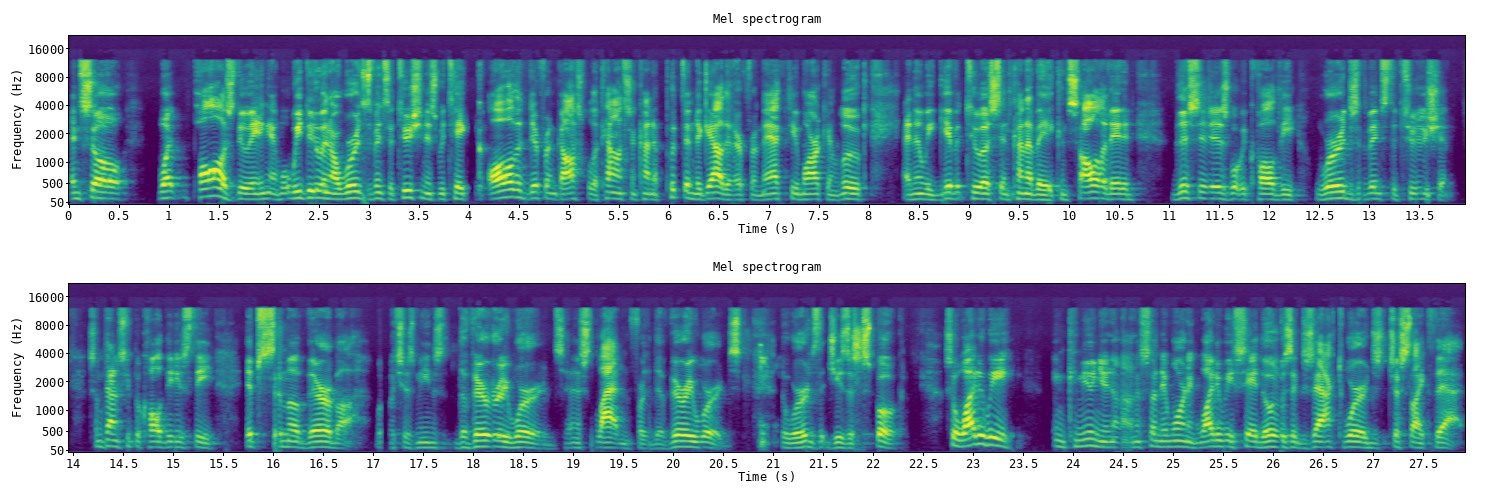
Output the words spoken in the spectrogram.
And so what Paul is doing and what we do in our words of institution is we take all the different gospel accounts and kind of put them together from Matthew, Mark, and Luke, and then we give it to us in kind of a consolidated. This is what we call the words of institution. Sometimes people call these the ipsissima verba, which is, means the very words, and it's Latin for the very words, the words that Jesus spoke. So why do we, in communion on a Sunday morning, why do we say those exact words just like that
